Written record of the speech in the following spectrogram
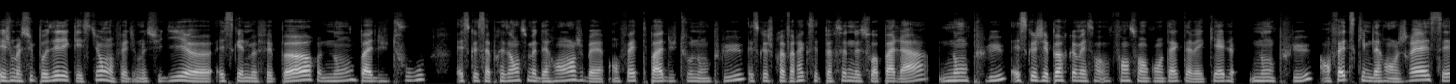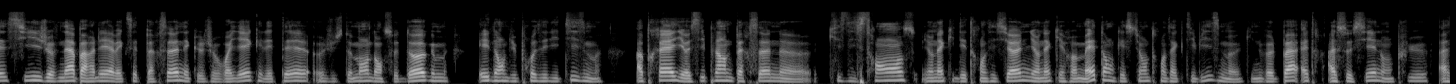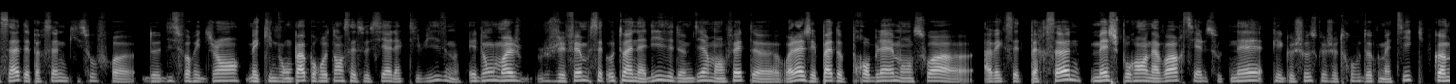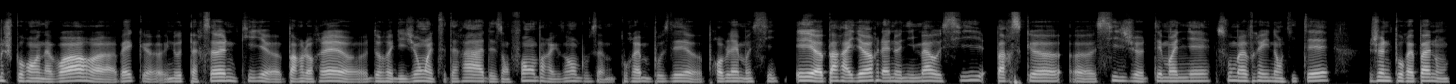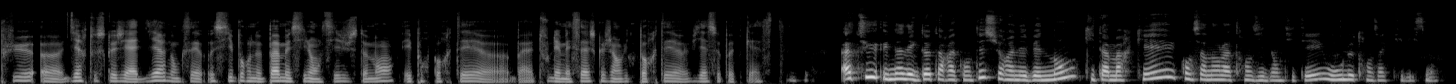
Et je me suis posé les questions, en fait. Je me suis dit, euh, est-ce qu'elle me fait peur? Non, pas du tout. Est-ce que sa présence me dérange? Ben, en fait, pas du tout non plus. Est-ce que je préférais que cette personne ne soit pas là? Non plus. Est-ce que j'ai peur que mes enfants soient en contact avec elle? Non plus. En fait, ce qui me dérangerait, c'est si je venais à parler avec cette personne et que je voyais qu'elle était euh, justement dans ce dogme et dans du prosélytisme. Après, il y a aussi plein de personnes euh, qui se trans, il y en a qui détransitionnent, il y en a qui remettent en question le transactivisme, qui ne veulent pas être associés non plus à ça, des personnes qui souffrent euh, de dysphorie de genre, mais qui ne vont pas pour autant s'associer à l'activisme. Et donc, moi, j'ai fait cette auto-analyse et de me dire, mais en fait, euh, voilà, j'ai pas de problème en soi euh, avec cette personne, mais je pourrais en avoir si elle soutenait quelque chose que je trouve dogmatique, comme je pourrais en avoir avec une autre personne qui parlerait de religion, etc., à des enfants, par exemple, où ça pourrait me poser euh, aussi. Et euh, par ailleurs, l'anonymat aussi, parce que euh, si je témoignais sous ma vraie identité, je ne pourrais pas non plus dire tout ce que j'ai à dire. Donc c'est aussi pour ne pas me silencier justement et pour porter bah, tous les messages que j'ai envie de porter via ce podcast. As-tu une anecdote à raconter sur un événement qui t'a marqué concernant la transidentité ou le transactivisme?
